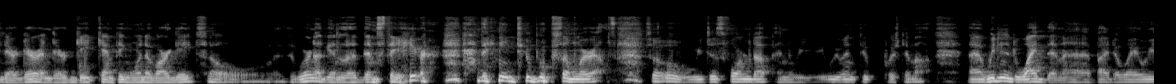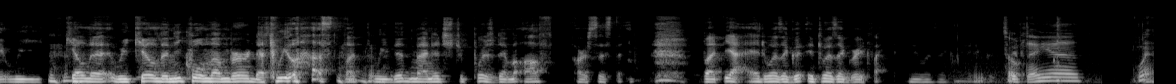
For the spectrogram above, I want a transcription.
they're there and they're gate camping one of our gates. So we're not going to let them stay here. they need to move somewhere else. So we just formed up and we, we went to push them out. Uh, we didn't wipe them, uh, by the way. We we mm-hmm. killed a, we killed an equal number that we lost, but we did manage to push them off our system. But yeah, it was a good it was a great fight. It was a great. So they uh, what,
